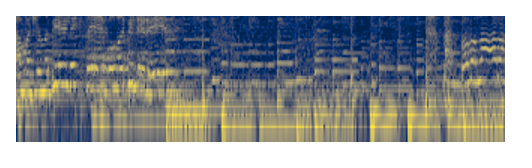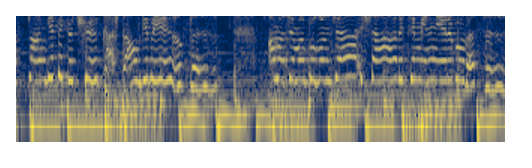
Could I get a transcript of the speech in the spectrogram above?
Amacını birlikte bulabiliriz gibi güçlü, kartal gibi hızlı. Amacımı bulunca işaretimin yeri burası.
